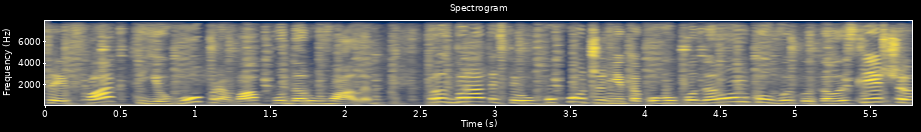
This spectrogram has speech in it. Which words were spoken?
цей факт, його права подарували. Розбиратися у походженні такого подарунку викликали слідчих.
